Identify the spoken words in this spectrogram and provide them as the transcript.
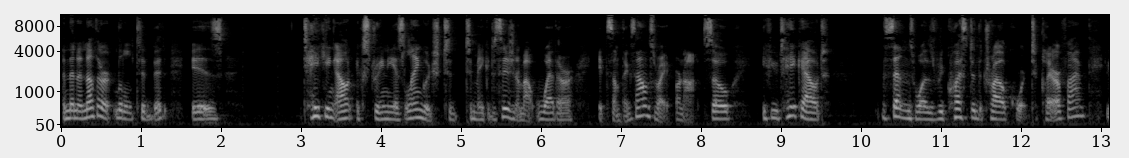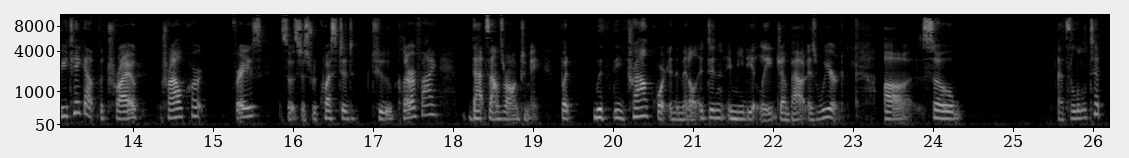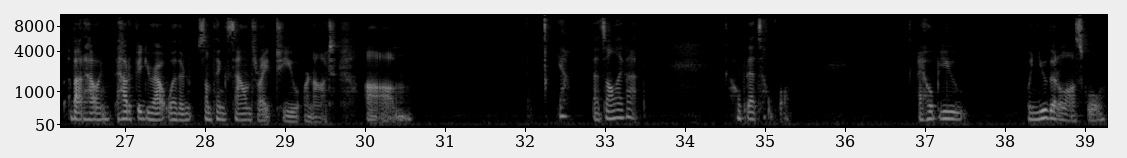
And then another little tidbit is taking out extraneous language to, to make a decision about whether it something sounds right or not. So if you take out the sentence was requested the trial court to clarify. If you take out the trial trial court phrase, so it's just requested to clarify, that sounds wrong to me. But with the trial court in the middle, it didn't immediately jump out as weird. Uh, so that's a little tip about how how to figure out whether something sounds right to you or not. Um, yeah, that's all I got. I hope that's helpful. I hope you, when you go to law school,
